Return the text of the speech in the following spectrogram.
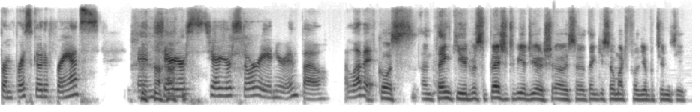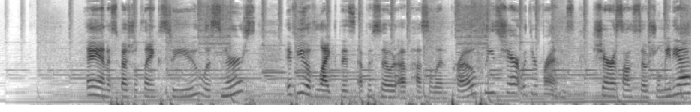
from Frisco to France and share your share your story and your info. I love it. Of course, and thank you. It was a pleasure to be at your show. So thank you so much for the opportunity. And a special thanks to you, listeners. If you have liked this episode of Hustle and Pro, please share it with your friends. Share us on social media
